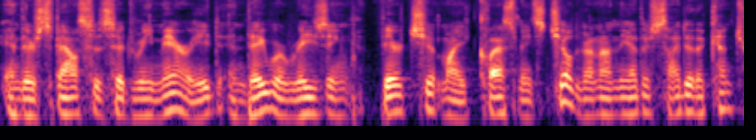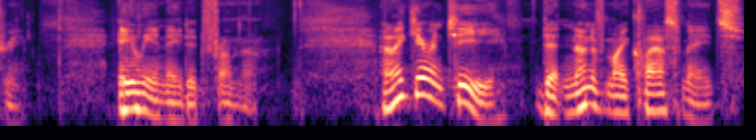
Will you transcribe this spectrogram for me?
and their spouses had remarried, and they were raising their my classmates' children on the other side of the country, alienated from them. And I guarantee that none of my classmates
